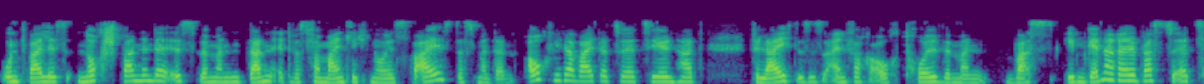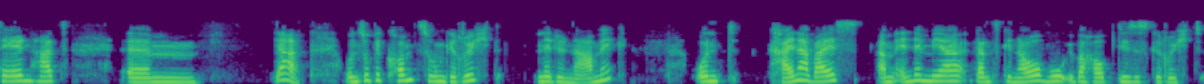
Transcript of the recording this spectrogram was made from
und weil es noch spannender ist, wenn man dann etwas vermeintlich Neues weiß, dass man dann auch wieder weiter zu erzählen hat. Vielleicht ist es einfach auch toll, wenn man was eben generell was zu erzählen hat. Ähm, ja, und so bekommt so ein Gerücht eine Dynamik und keiner weiß am Ende mehr ganz genau, wo überhaupt dieses Gerücht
